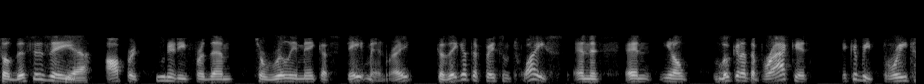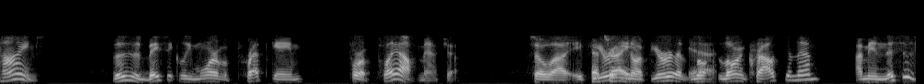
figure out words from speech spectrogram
So this is a Yeah. opportunity for them to really make a statement, right? Because they get to face them twice, and and you know, looking at the brackets, it could be three times. This is basically more of a prep game for a playoff matchup. So uh, if That's you're, right. you know, if you're Yeah. Lauren Crouch in them, I mean, this is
